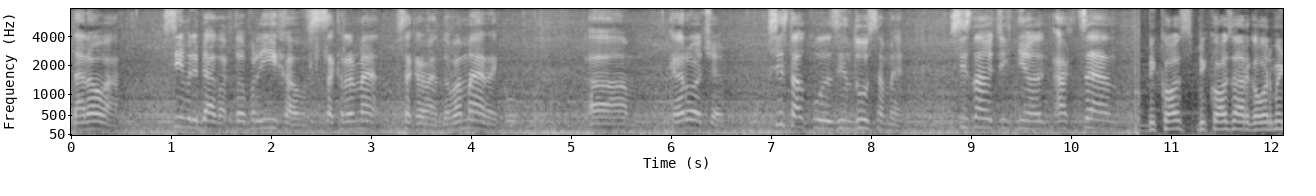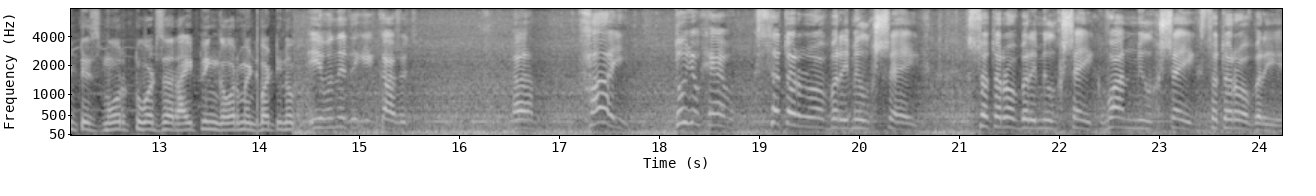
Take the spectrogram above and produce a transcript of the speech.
Здорово. Всім ребята, хто приїхав в Сакрамен... в Сакраменто, в Америку. А, коротше, всі сталкувалися з індусами, всі знають їхній акцент. Because because our government is more towards a right wing government but you know І вони такі кажуть: а, Hi, do you have strawberry milkshake? Strawberry milkshake, one milkshake, strawberry.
